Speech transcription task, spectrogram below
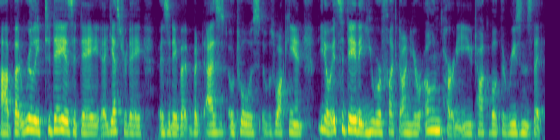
Uh, but really, today is a day. Uh, yesterday is a day. But but as O'Toole was, was walking in, you know, it's a day that you reflect on your own party. You talk about the reasons that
